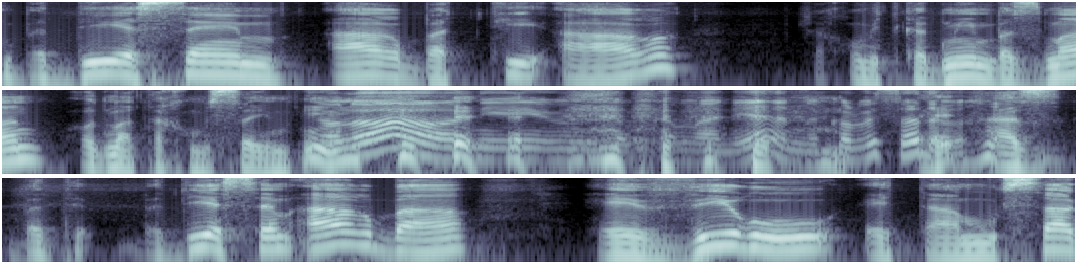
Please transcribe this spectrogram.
ב-DSM 4TR, שאנחנו מתקדמים בזמן, עוד מעט אנחנו מסיימים. לא, לא, אני... זה מעניין, הכל בסדר. אז ב-DSM 4 העבירו את המושג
